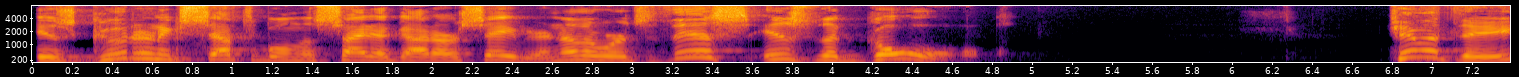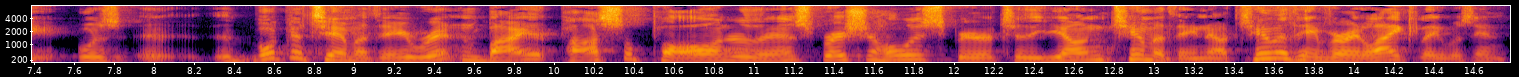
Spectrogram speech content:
is good and acceptable in the sight of God our Savior. In other words, this is the goal. Timothy was uh, the book of Timothy, written by Apostle Paul under the inspiration of the Holy Spirit to the young Timothy. Now, Timothy very likely was in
